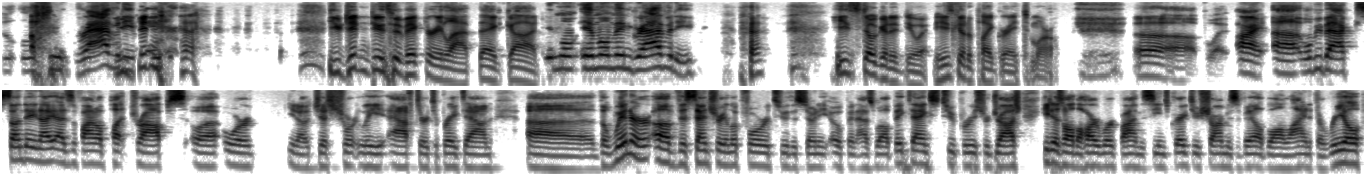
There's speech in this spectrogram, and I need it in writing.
gravity. You didn't, you didn't, do the victory lap. Thank God. Immel, Immelman gravity. He's still going to do it. He's going to play great tomorrow. Oh boy! All right, uh, we'll be back Sunday night as the final putt drops, uh, or you know, just shortly after to break down uh, the winner of the Sentry and look forward to the Sony Open as well. Big thanks to producer Josh. He does all the hard work behind the scenes. Greg DuCharme is available online at the real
